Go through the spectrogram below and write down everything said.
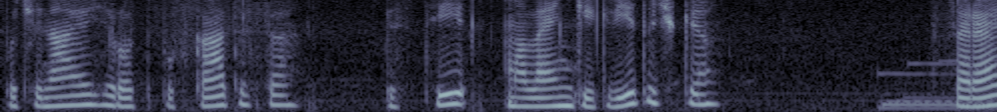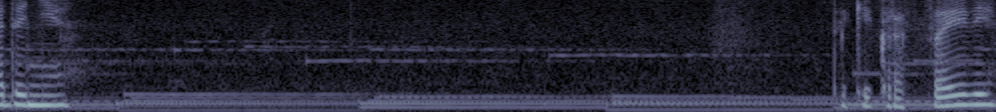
починають розпускатися ось ці маленькі квіточки всередині. Такі красиві.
